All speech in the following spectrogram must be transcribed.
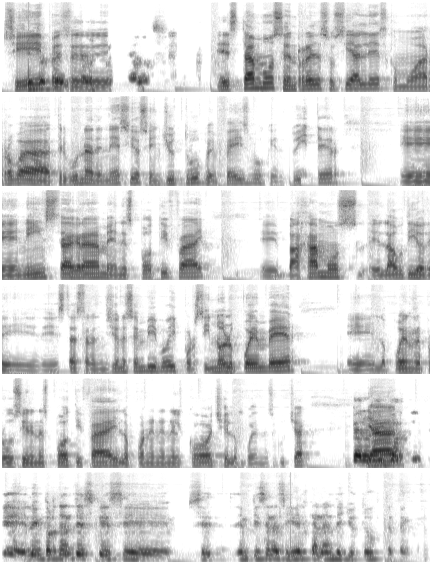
Sí, pues 130 eh. Estamos en redes sociales como arroba tribuna de necios, en YouTube, en Facebook, en Twitter, en Instagram, en Spotify. Eh, bajamos el audio de, de estas transmisiones en vivo y por si no lo pueden ver, eh, lo pueden reproducir en Spotify, lo ponen en el coche, lo pueden escuchar. Pero Ya- lo, importante, lo importante es que se, se empiecen a seguir el canal de YouTube. Tatanka.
